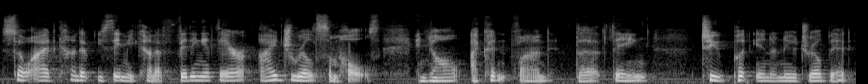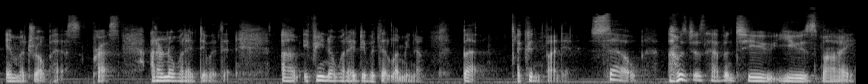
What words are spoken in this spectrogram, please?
So i'd kind of you see me kind of fitting it there. I drilled some holes. And y'all i couldn't find the thing to put in a new drill bit in my drill press press. I don't know what i did with it. Um, if you know what i did with it let me know. But i couldn't find it. So i was just having to use my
